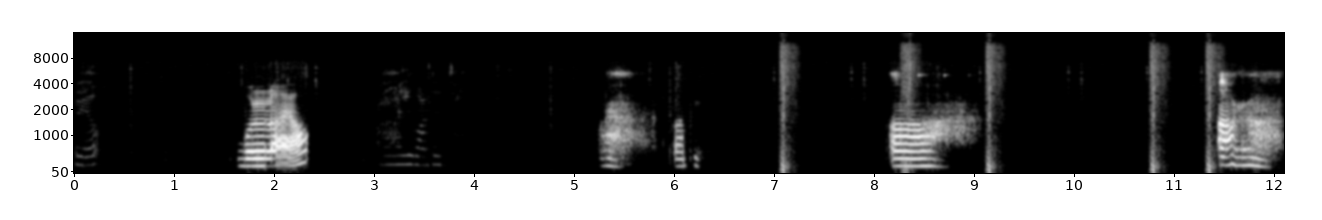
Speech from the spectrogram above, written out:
그래요? 몰라요? 아, 이거 안 된다. 아, 까비. 아, 아,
